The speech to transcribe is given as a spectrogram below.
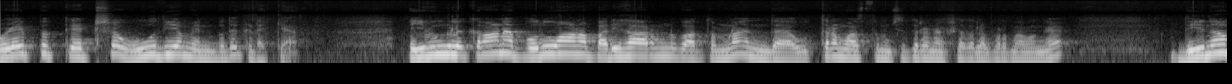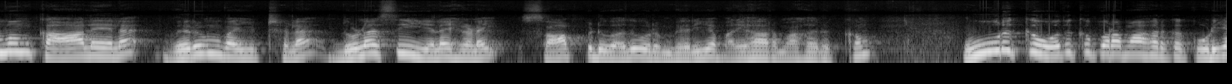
உழைப்புக்கேற்ற ஊதியம் என்பது கிடைக்காது. இவங்களுக்கான பொதுவான பரிகாரம்னு பார்த்தோம்னா இந்த உத்தரமாஸ்தம் சித்திர நட்சத்திரத்தில் பிறந்தவங்க தினமும் காலையில் வெறும் வயிற்றில் துளசி இலைகளை சாப்பிடுவது ஒரு பெரிய பரிகாரமாக இருக்கும். ஊருக்கு ஒதுக்குப்புறமாக இருக்கக்கூடிய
